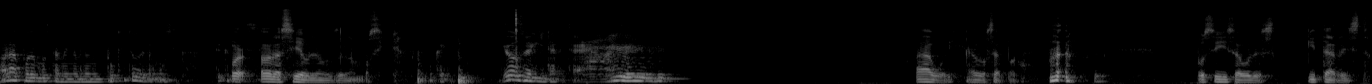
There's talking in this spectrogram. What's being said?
Ahora podemos también hablar un poquito de la música. ¿Qué te Ahora, ahora sí hablemos de la música. Ok. Yo soy guitarrista. Ah, güey, algo se apagó. pues sí, Saúl es guitarrista.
